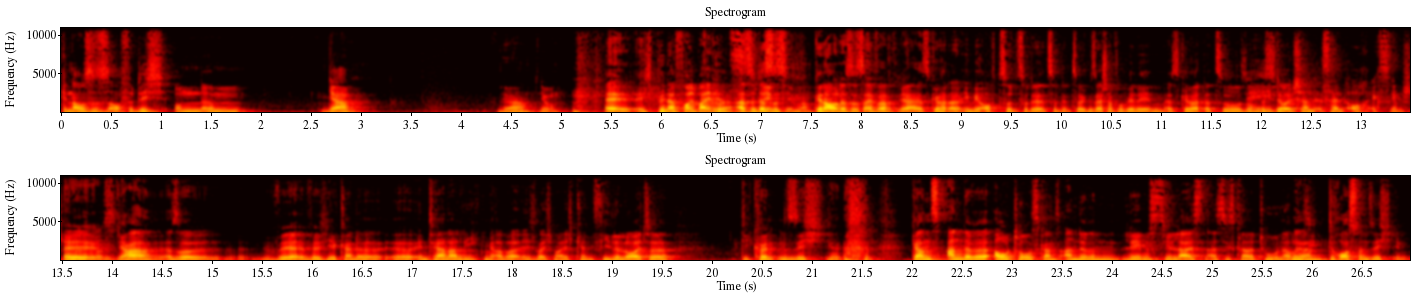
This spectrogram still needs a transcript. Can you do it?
genauso ist es auch für dich. Und ähm, ja, Ja. jo. Ey, ich bin da voll bei dir. Kurz also das ist Thema. genau, das ist einfach, ja, es gehört irgendwie auch zu, zu, der, zu, der, zur Gesellschaft, wo wir leben. Es gehört dazu so ein Hey, bisschen. Deutschland ist halt auch extrem schnell. Äh, ja, also will, will hier keine äh, interner leaken, aber ich sag mal, ich kenne viele Leute, die könnten sich ganz andere Autos, ganz anderen Lebensstil leisten, als sie es gerade tun, aber Ja. sie drosseln sich in,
